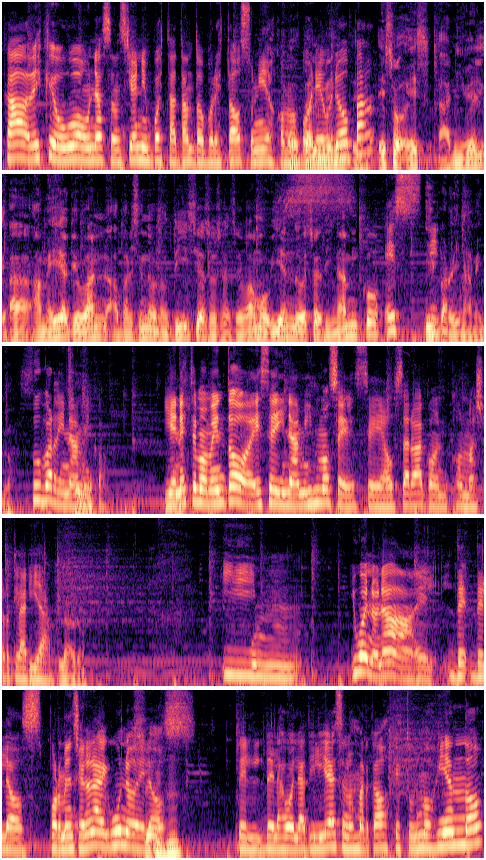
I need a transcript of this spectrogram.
cada vez que hubo una sanción impuesta tanto por Estados Unidos como totalmente. por Europa. Eso es a nivel, a, a medida que van apareciendo noticias, o sea, se va moviendo, eso es dinámico, Es- hiperdinámico. Súper dinámico. Y en este momento ese dinamismo se, se observa con, con mayor claridad. Claro. Y, y bueno, nada, de, de los, por mencionar algunos de Sí. los de, las volatilidades en los mercados que estuvimos viendo,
